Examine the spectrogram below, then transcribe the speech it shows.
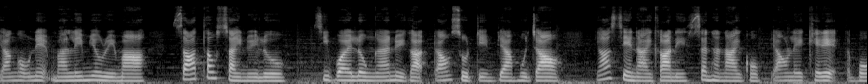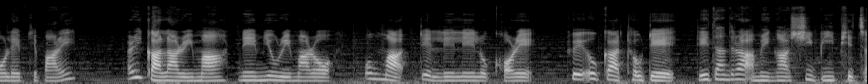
ရန်ကုန်နဲ့မန္တလေးမြို့တွေမှာစားတောက်ဆိုင်တွေလိုစီးပွားလုပ်ငန်းတွေကတောင်းဆိုတင်ပြမှုကြောင့်ည10နာရီကနေ12နာရီကိုပြောင်းလဲခဲ့တဲ့သဘောလေးဖြစ်ပါတယ်။အဲဒီကာလတွေမှာနေမြို့တွေမှာတော့ပုံမှတစ်လေးလေးလို့ခေါ်တဲ့ထွေအုပ်ကထုတ်တဲ့ဒေသန္တရအမိန့်ကရှိပြီးဖြစ်ကြ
